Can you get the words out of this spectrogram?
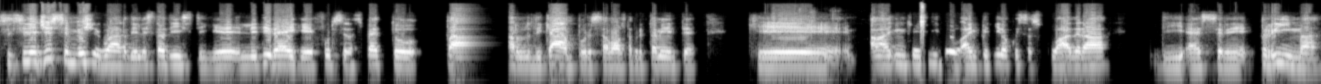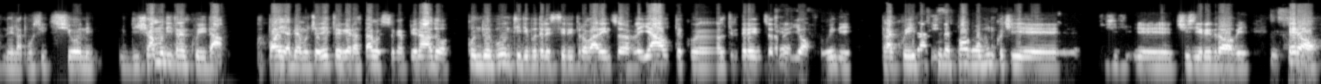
Se si leggesse invece, guardi, le statistiche, le direi che forse l'aspetto, parlo di campo questa volta prettamente, che ha impedito, ha impedito a questa squadra di essere prima nella posizione, diciamo, di tranquillità. Poi abbiamo già detto che in realtà questo campionato con due punti ti potresti ritrovare in zona playout e con altri tre in zona certo. playoff, quindi tranquillità sì, ce n'è sì. poco, comunque ci, ci, eh, ci si ritrovi. Sì, Però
